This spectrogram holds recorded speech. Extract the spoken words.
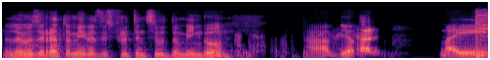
Nos vemos de rato, amigos. Disfruten su domingo. Adiós. bye.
